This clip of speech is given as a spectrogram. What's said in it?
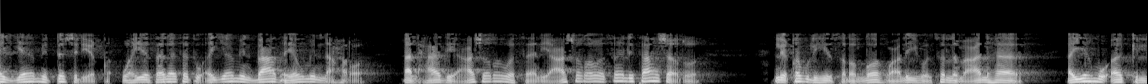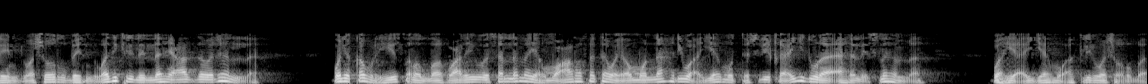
أيام التشريق وهي ثلاثة أيام بعد يوم النحر الحادي عشر والثاني عشر والثالث عشر. لقوله صلى الله عليه وسلم عنها أيام أكل وشرب وذكر لله عز وجل. ولقوله صلى الله عليه وسلم يوم عرفة ويوم النحر وأيام التشريق عيدنا أهل الإسلام. وهي أيام أكل وشرب.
